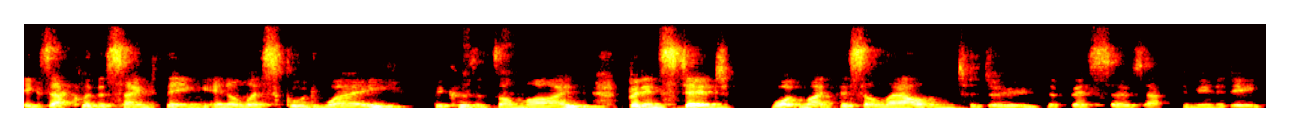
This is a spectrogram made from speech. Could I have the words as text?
exactly the same thing in a less good way because it's online, but instead, what might this allow them to do that best serves our community?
